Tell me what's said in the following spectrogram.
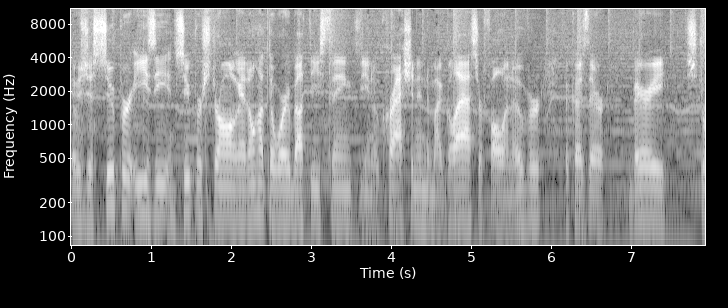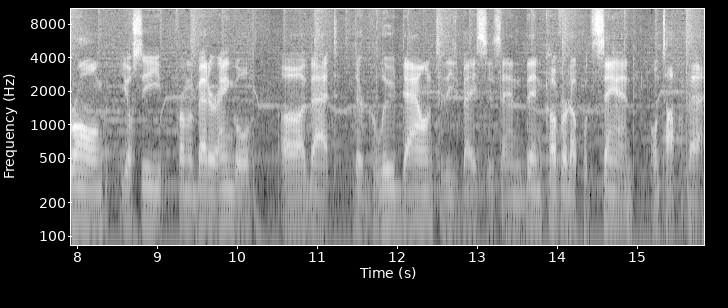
it was just super easy and super strong. I don't have to worry about these things, you know, crashing into my glass or falling over because they're very strong. You'll see from a better angle uh, that they're glued down to these bases and then covered up with sand on top of that.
